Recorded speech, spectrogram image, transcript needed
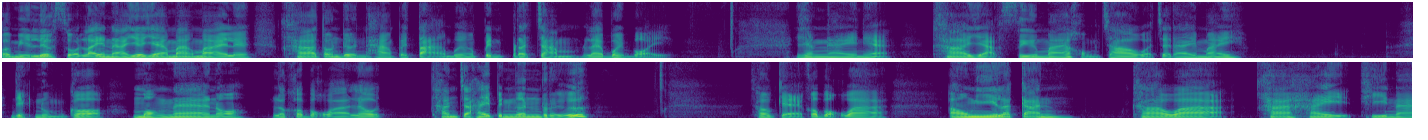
ก็มีเลือกสวนไร่นาเยอะแยะมากมายเลยข้าต้องเดินทางไปต่างเมืองเป็นประจำและบ่อยๆ ยังไงเนี่ยข้าอยากซื้อม้าของเจ้าอะจะได้ไหมเด็กหนุ่มก็มองหน้าเนาะแล้วก็บอกว่าแล้วท่านจะให้เป็นเงินหรือ เท่าแก่ก็บอกว่า เอางี้ละกันข้าว่าข้าให้ที่นา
